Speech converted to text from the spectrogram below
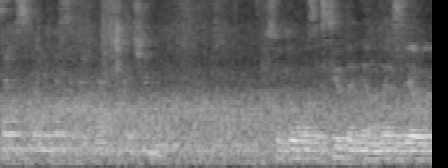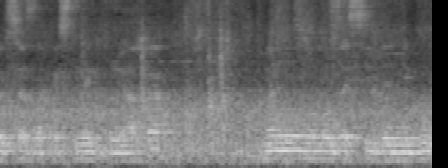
Зараз виглядає секретар Ткаченко. Судове засідання не з'явився захисник Бляха. В минулому засіданні був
